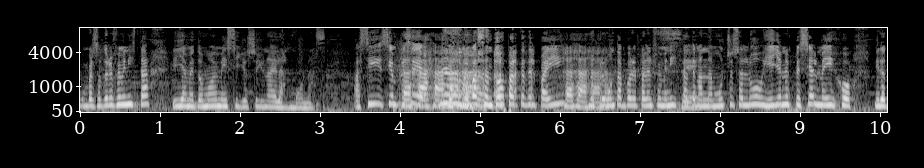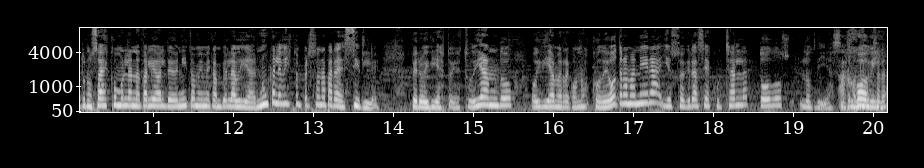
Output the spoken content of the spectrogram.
conversatorio feminista, y ella me tomó y me dice, yo soy una de las monas. Así siempre se, esto me pasa en todas partes del país, nos preguntan por el panel feminista, Sí. te mandan muchos saludos, y ella en especial me dijo, mira, tú no sabes cómo la Natalia Valdebenito a mí me cambió la vida. Nunca la he visto en persona para decirle, pero hoy día estoy estudiando, hoy día me reconozco de otra manera, y eso es gracias a escucharla todos los días. A mucho-.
